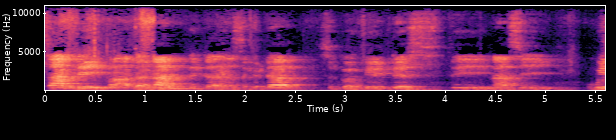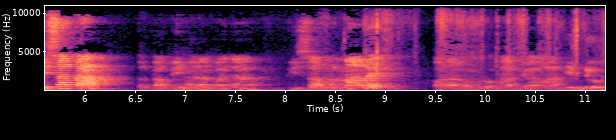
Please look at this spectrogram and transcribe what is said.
Candi Prambanan tidak hanya sekedar sebagai destinasi wisata, tetapi harapannya bisa menarik para pemeluk agama Hindu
